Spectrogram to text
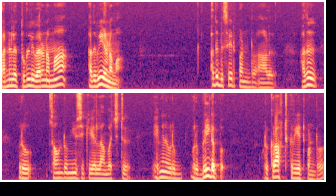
கண்ணில் துள்ளி வரணுமா? அது வீழணுமா? அது டிசைட் பண்ணுற ஆள். அது ஒரு சவுண்டு மியூசிக்கு எல்லாம் வச்சுட்டு எங்கே ஒரு ஒரு பில்டப்பு ஒரு கிராஃப்ட் க்ரியேட் பண்ணுறது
